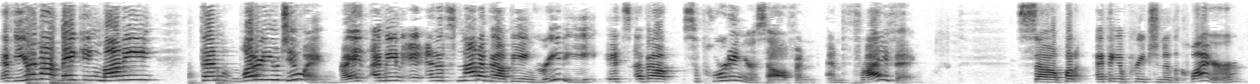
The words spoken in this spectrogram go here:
If you're not making money then what are you doing right? I mean and it's not about being greedy. It's about supporting yourself and and thriving. So but i think i'm preaching to the choir.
